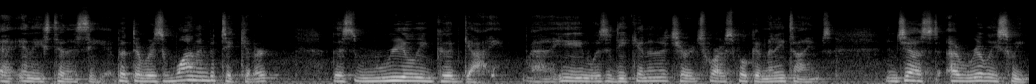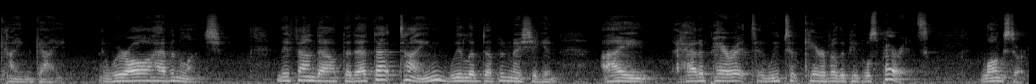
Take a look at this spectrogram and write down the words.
uh, in East Tennessee, but there was one in particular, this really good guy. Uh, he was a deacon in a church where I've spoken many times, and just a really sweet, kind guy. And we we're all having lunch. And they found out that at that time, we lived up in Michigan, I had a parrot and we took care of other people's parrots. Long story.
